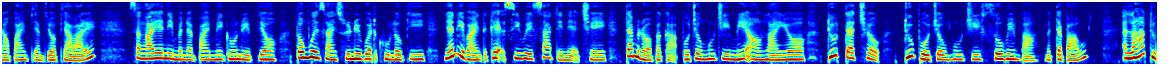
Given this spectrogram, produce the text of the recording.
နောက်ပိုင်း ပြန်ပြောပြပါတယ်။၁၅ ရက်နေ့ မနက်ပိုင်း မိန့်ခွန်းတွေပြော၊သုံးပွင့်ဆိုင် ဆွေးနွေးပွဲ တစ်ခုလုပ်ပြီး ညနေပိုင်း တကယ့် အစည်းအဝေး စတင်တဲ့အချိန် တပ်မတော်ဘက်က ဗိုလ်ချုပ်မှူးကြီး မင်းအောင်လှိုင်ရော၊ဒုတပ်ချုပ် ဒုဗိုလ်ချုပ်မှူးကြီး စိုးဝင်းပါ မတက်ပါဘူး။အလားတူ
